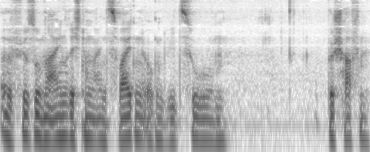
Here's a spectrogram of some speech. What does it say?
äh, für so eine Einrichtung, einen zweiten irgendwie zu beschaffen.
